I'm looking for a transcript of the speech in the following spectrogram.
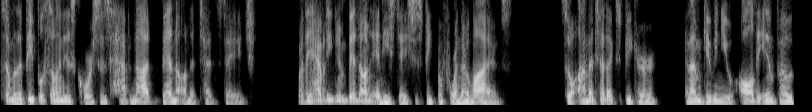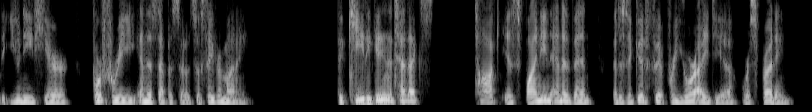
some of the people selling these courses have not been on a TED stage, or they haven't even been on any stage to speak before in their lives. So I'm a TEDx speaker and I'm giving you all the info that you need here for free in this episode. So save your money. The key to getting a TEDx talk is finding an event that is a good fit for your idea or spreading.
